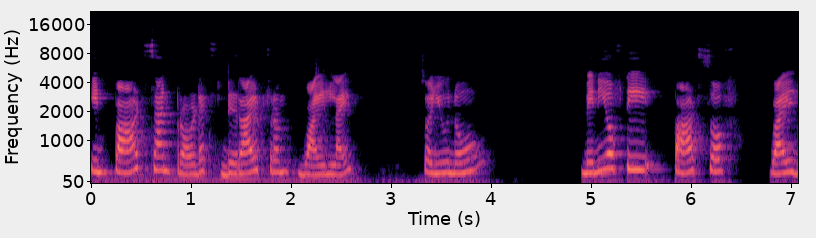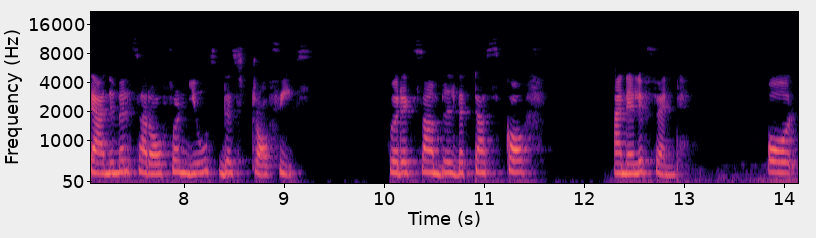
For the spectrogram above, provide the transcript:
in parts and products derived from wildlife. So you know many of the parts of wild animals are often used as trophies. For example, the tusk of an elephant or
